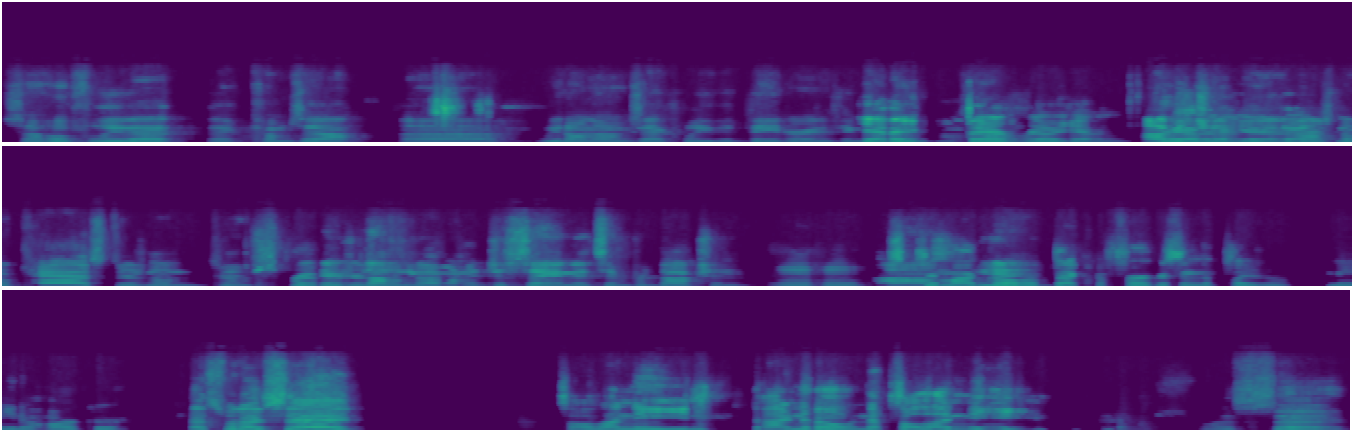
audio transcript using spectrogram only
So hopefully that that comes out. Uh, we don't know exactly the date or anything. Yeah, they they're out, really having I'll They haven't- checking yeah, there's no cast, there's no, no script, There's, there's, nothing no on nothing. it. Just saying it's in production. Mm-hmm. get Um, my girl yeah, Rebecca Ferguson to play Mina Harker. That's what I said. That's all I need. I know, and that's all I need. What's said.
